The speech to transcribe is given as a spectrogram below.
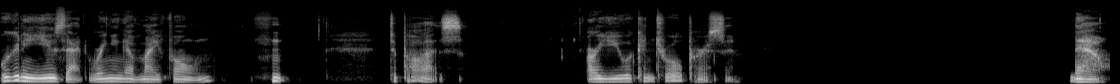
We're going to use that ringing of my phone to pause. Are you a control person? Now,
